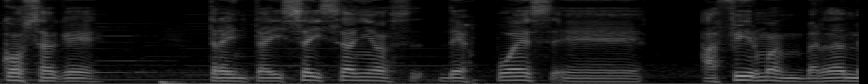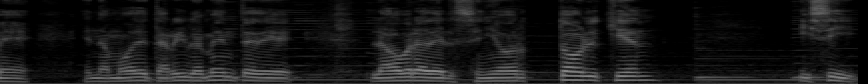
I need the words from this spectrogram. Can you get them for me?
cosa que 36 años después eh, afirmo, en verdad me enamoré terriblemente de la obra del señor Tolkien. Y sí,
